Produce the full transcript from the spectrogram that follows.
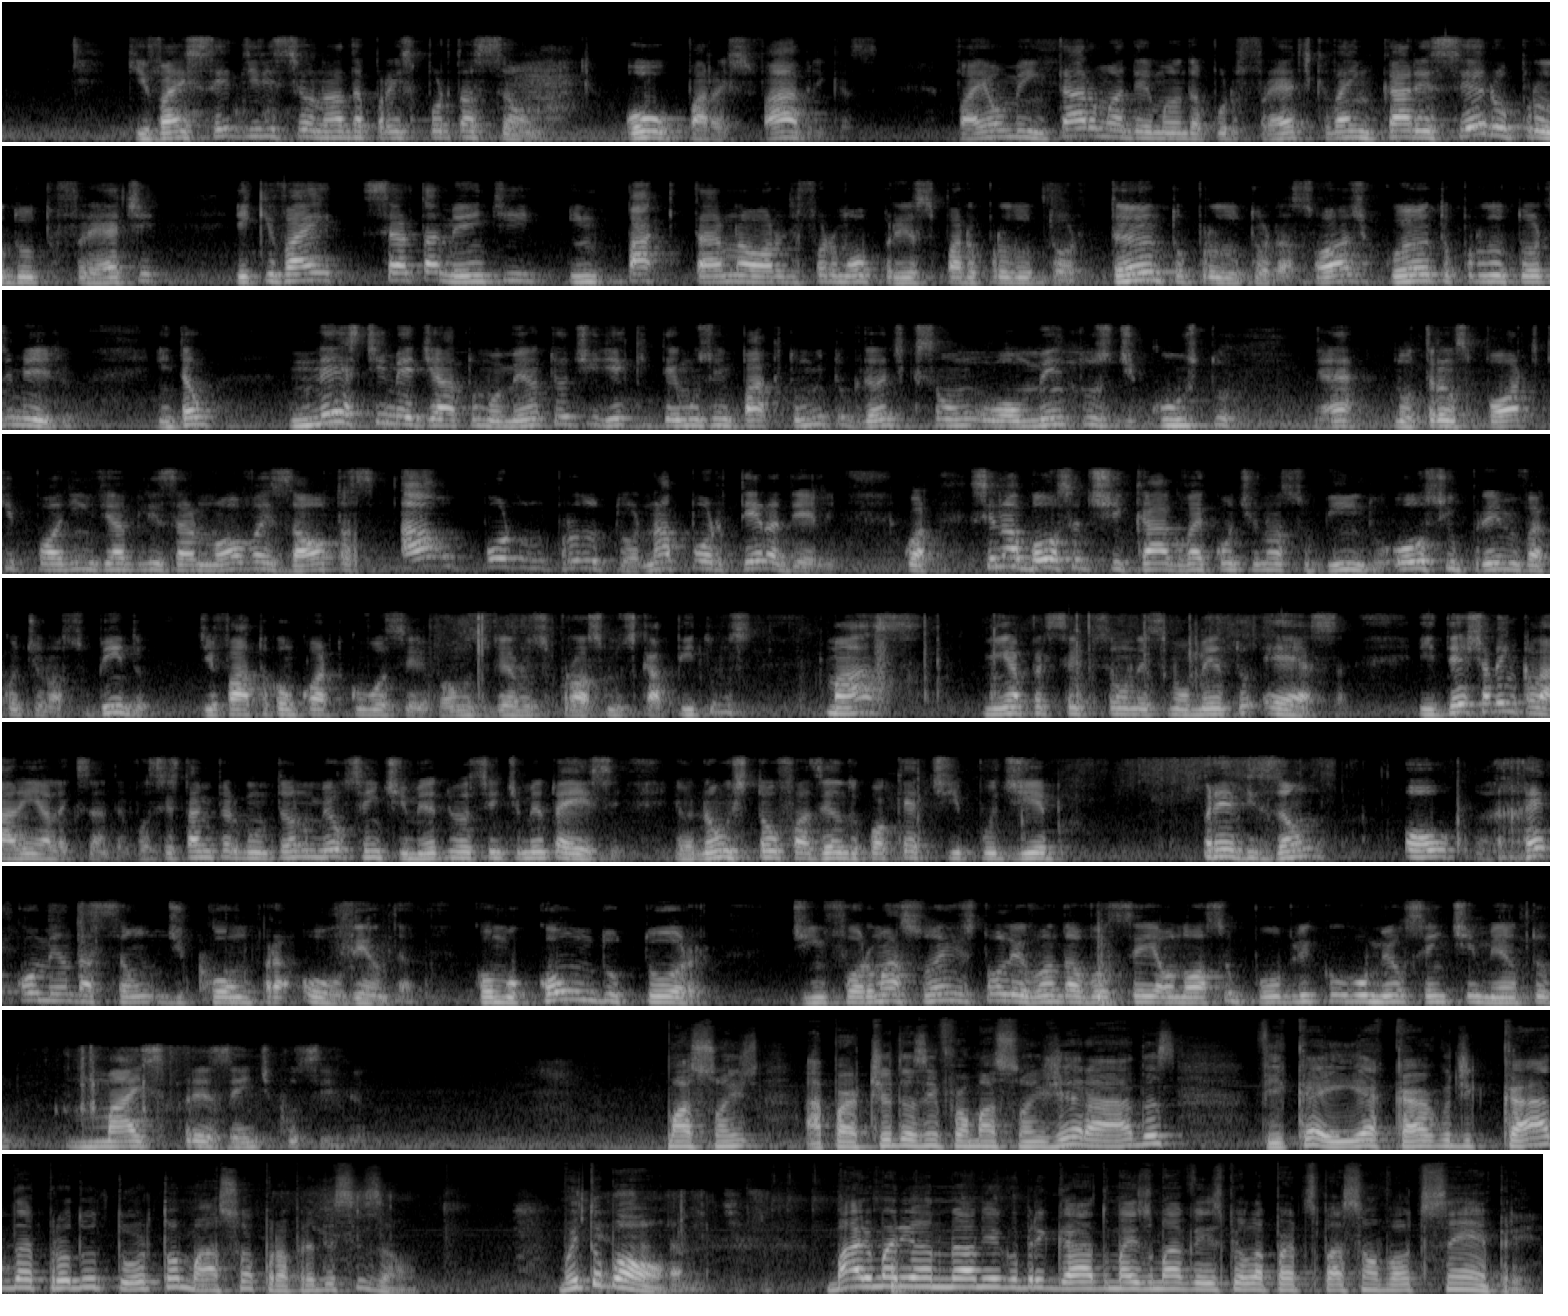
que vai ser direcionada para exportação ou para as fábricas, vai aumentar uma demanda por frete, que vai encarecer o produto frete e que vai certamente impactar na hora de formar o preço para o produtor, tanto o produtor da soja quanto o produtor de milho. Então, neste imediato momento, eu diria que temos um impacto muito grande, que são aumentos de custo né, no transporte que pode inviabilizar novas altas ao produtor, na porteira dele. Se na Bolsa de Chicago vai continuar subindo, ou se o prêmio vai continuar subindo, de fato concordo com você. Vamos ver nos próximos capítulos, mas minha percepção nesse momento é essa. E deixa bem claro, hein, Alexander? Você está me perguntando meu sentimento, meu sentimento é esse. Eu não estou fazendo qualquer tipo de previsão ou recomendação de compra ou venda. Como condutor de informações, estou levando a você e ao nosso público o meu sentimento mais presente possível. Informações, a partir das informações geradas, fica aí a cargo de cada produtor tomar a sua própria decisão. Muito bom. Exatamente. Mário Mariano, meu amigo, obrigado mais uma vez pela participação. Volte sempre.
